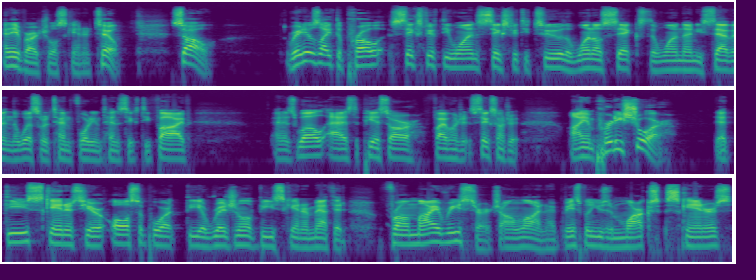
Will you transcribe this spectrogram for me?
and a virtual scanner too. So Radios like the Pro 651, 652, the 106, the 197, the Whistler 1040 and 1065, and as well as the PSR 500, 600. I am pretty sure that these scanners here all support the original V scanner method. From my research online, I basically using Mark's scanners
